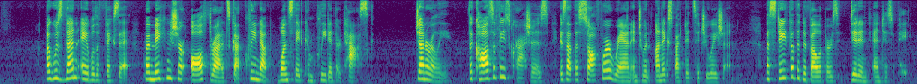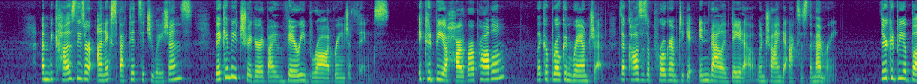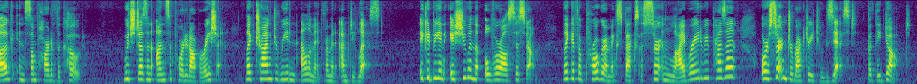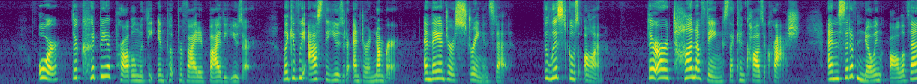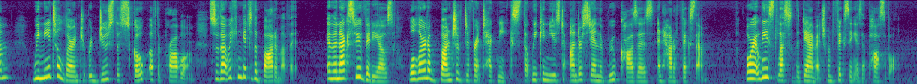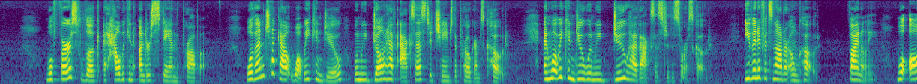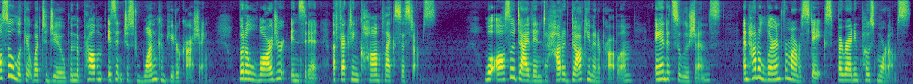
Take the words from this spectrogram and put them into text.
I was then able to fix it by making sure all threads got cleaned up once they'd completed their task. Generally, the cause of these crashes is that the software ran into an unexpected situation a state that the developers didn't anticipate. And because these are unexpected situations, they can be triggered by a very broad range of things. It could be a hardware problem, like a broken RAM chip that causes a program to get invalid data when trying to access the memory. There could be a bug in some part of the code, which does an unsupported operation, like trying to read an element from an empty list. It could be an issue in the overall system, like if a program expects a certain library to be present or a certain directory to exist, but they don't. Or there could be a problem with the input provided by the user, like if we ask the user to enter a number and they enter a string instead. The list goes on. There are a ton of things that can cause a crash, and instead of knowing all of them, we need to learn to reduce the scope of the problem so that we can get to the bottom of it. In the next few videos, we'll learn a bunch of different techniques that we can use to understand the root causes and how to fix them, or at least lessen the damage when fixing isn't possible. We'll first look at how we can understand the problem. We'll then check out what we can do when we don't have access to change the program's code, and what we can do when we do have access to the source code, even if it's not our own code. Finally, we'll also look at what to do when the problem isn't just one computer crashing, but a larger incident affecting complex systems. We'll also dive into how to document a problem and its solutions, and how to learn from our mistakes by writing postmortems.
